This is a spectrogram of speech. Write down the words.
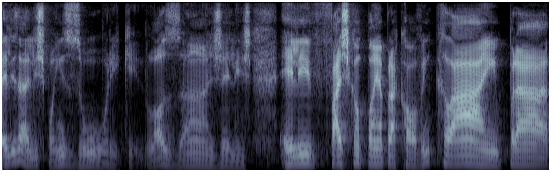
ele, ele expõe em Zurich, Los Angeles, ele faz campanha para Calvin Klein, para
